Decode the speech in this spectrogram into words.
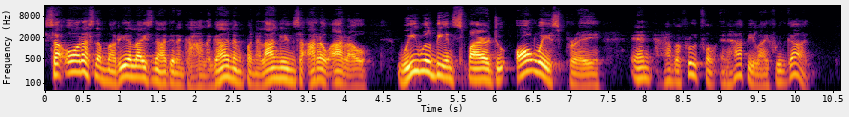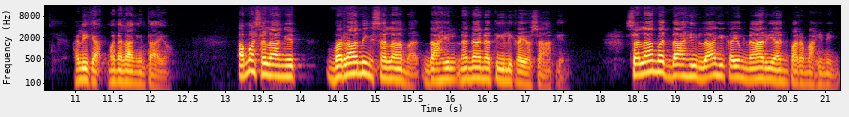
Sa oras na ma-realize natin ang kahalagahan ng panalangin sa araw-araw, we will be inspired to always pray and have a fruitful and happy life with God. Halika, manalangin tayo. Ama sa langit, maraming salamat dahil nananatili kayo sa akin. Salamat dahil lagi kayong nariyan para makinig.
